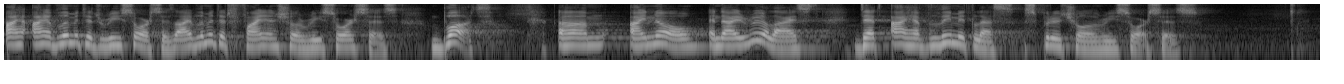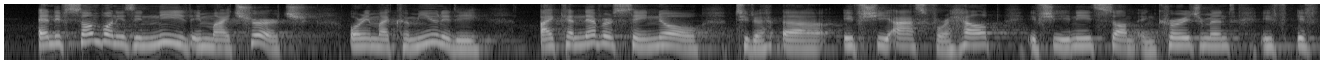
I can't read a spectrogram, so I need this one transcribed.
I, I have limited resources, I have limited financial resources. But um, I know and I realized that I have limitless spiritual resources. And if someone is in need in my church or in my community, I can never say no to the, uh, if she asks for help, if she needs some encouragement, if, if,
